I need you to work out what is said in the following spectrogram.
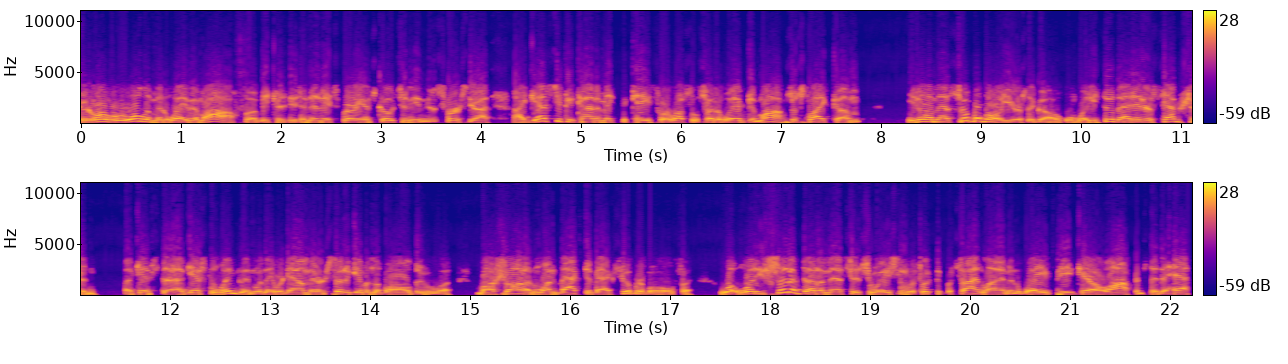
could overrule him and wave him off uh, because he's an inexperienced coach and in his first year. I guess you could kind of make the case where Russell sort of waved him off, just like um, you know in that Super Bowl years ago when he threw that interception against uh, against New England when they were down there and instead of giving the ball to uh, Marshawn and won back to back Super Bowls. Uh, what what he should have done in that situation was looked at the sideline and waved Pete Carroll off and said, "Hell,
